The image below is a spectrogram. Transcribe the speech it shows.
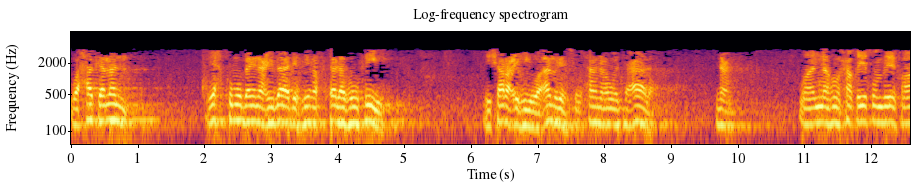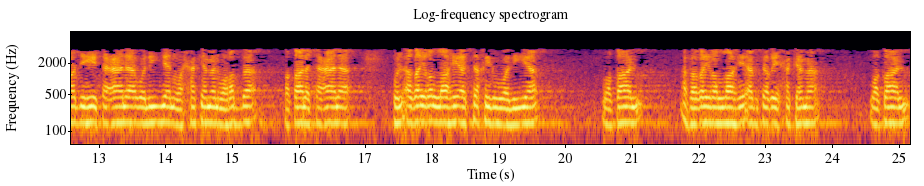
وحكما يحكم بين عباده فيما اختلفوا فيه بشرعه وأمره سبحانه وتعالى. نعم. وأنه حقيق بإفراده تعالى وليا وحكما وربا. فقال تعالى قل أغير الله أتخذ وليا؟ وقال أفغير الله أبتغي حكما؟ وقال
